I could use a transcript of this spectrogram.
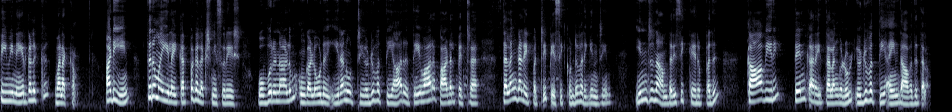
டிவி நேயர்களுக்கு வணக்கம். அடியேன் திருமயிலை கற்பகலட்சுமி சுரேஷ். ஒவ்வொரு நாளும் உங்களோடு இருநூற்றி எழுபத்தி ஆறு தேவார பாடல் பெற்ற தலங்களை பற்றி பேசிக்கொண்டு வருகின்றேன். இன்று நாம் தரிசிக்க இருப்பது காவிரி தென்கரை தலங்களுள் எழுபத்தி ஐந்தாவது தலம்.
